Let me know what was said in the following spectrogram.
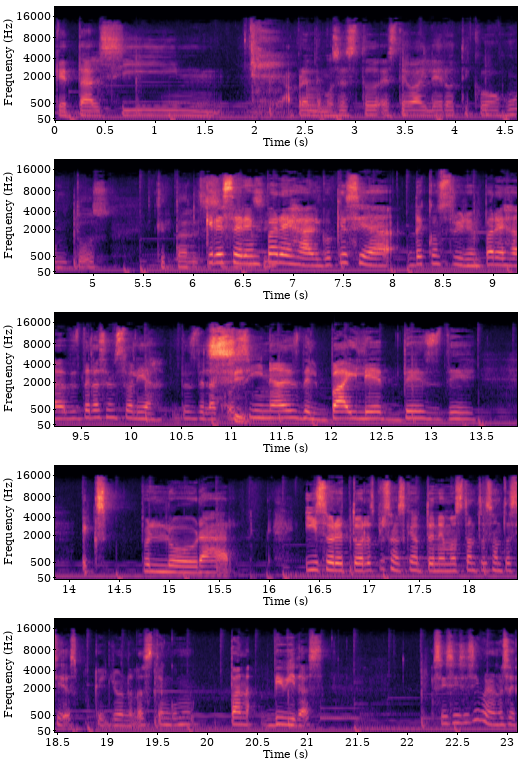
¿Qué tal si mm, aprendemos esto, este baile erótico juntos? ¿Qué tal si- Crecer en sí? pareja, algo que sea de construir en pareja desde la sensualidad, desde la Sí. cocina, desde el baile, desde explorar. Y sobre todo las personas que no tenemos tantas fantasías, porque yo no las tengo tan vividas. Sí, sí, sí, sí, bueno, no sé.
